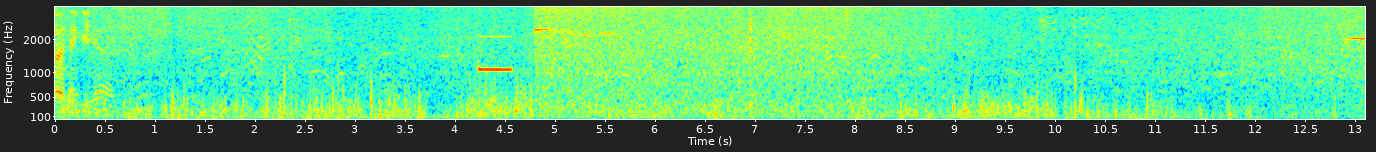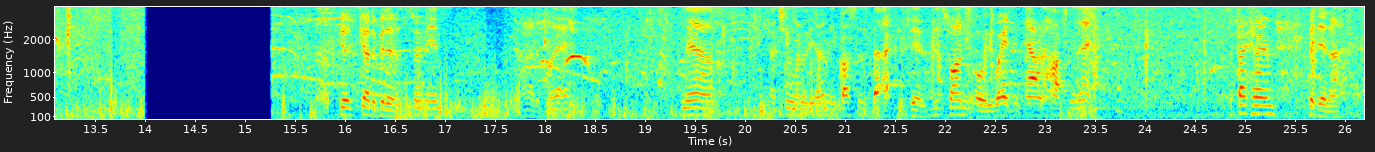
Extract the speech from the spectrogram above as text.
I think he has. That's good. Got a bit of a swim in. Said hi to Blair. Now, catching one of the only buses back. It's either this one or we wait an hour and a half to the next. So back home for dinner.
